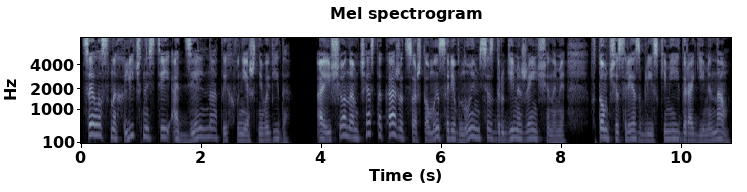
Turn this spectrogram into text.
целостных личностей отдельно от их внешнего вида. А еще нам часто кажется, что мы соревнуемся с другими женщинами, в том числе с близкими и дорогими нам,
